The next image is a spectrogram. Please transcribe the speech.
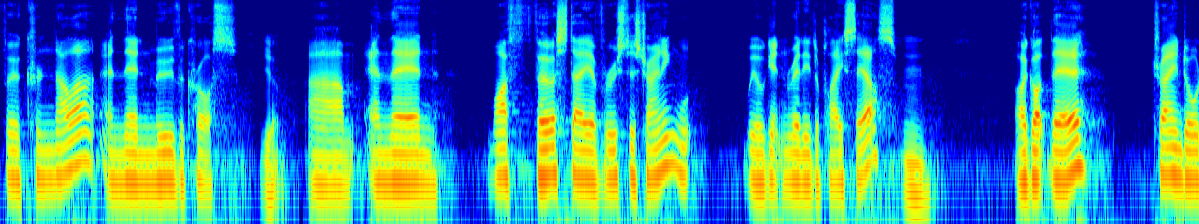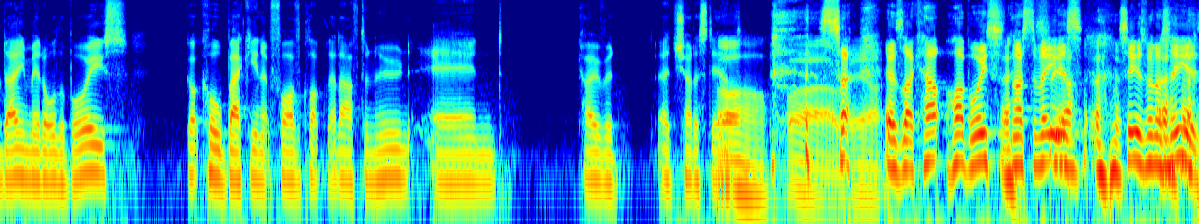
for Cronulla and then move across. Yeah. Um, and then my first day of Roosters training, we were getting ready to play South. Mm. I got there, trained all day, met all the boys, got called back in at five o'clock that afternoon, and COVID had shut us down. Oh, So- out. It was like, "Hi hi, boys, nice to meet you. See you when I see you."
